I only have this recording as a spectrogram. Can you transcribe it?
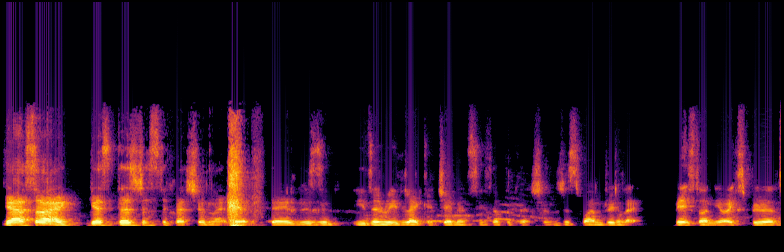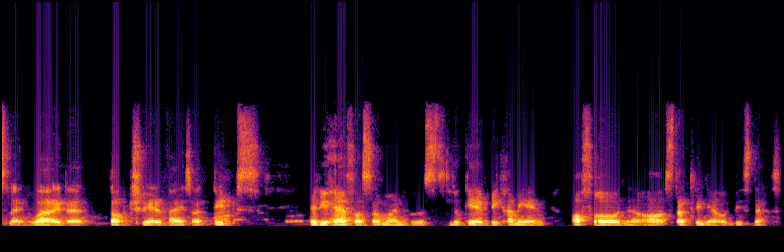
Yeah, so I guess that's just the question. Like, there, there isn't, isn't really like a genesis of the question. Just wondering, like, based on your experience, like what are the top three advice or tips that you have for someone who's looking at becoming an offer owner or starting their own business?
